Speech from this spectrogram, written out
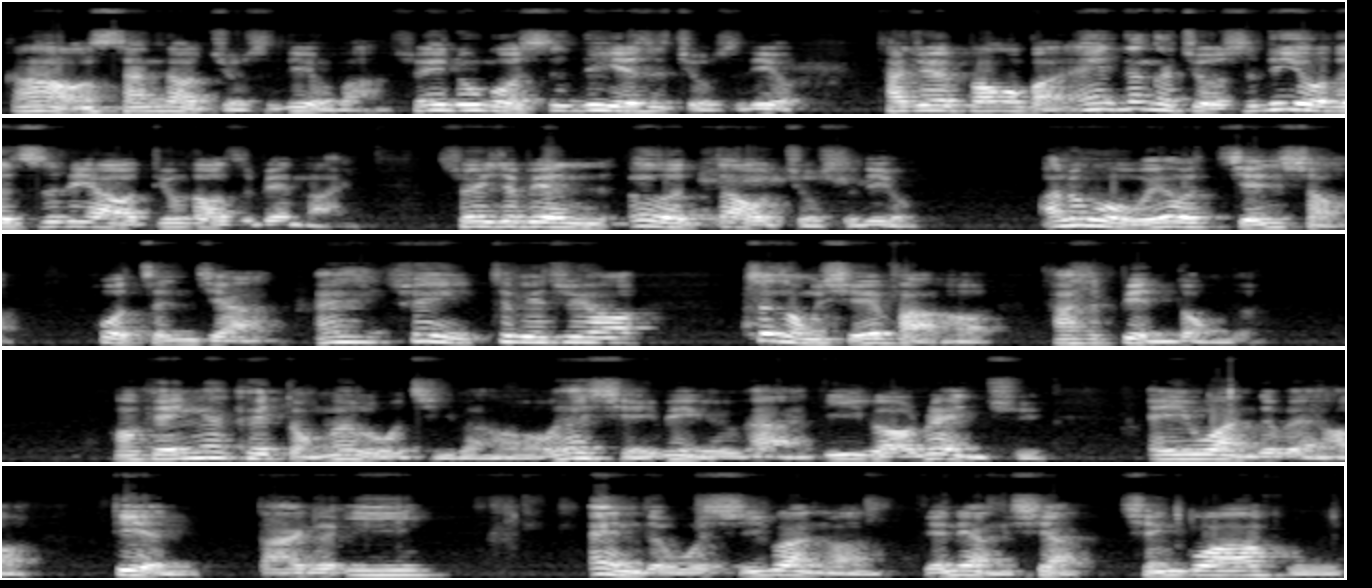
刚好三到九十六吧，所以如果是列是九十六，它就会帮我把哎那个九十六的资料丢到这边来，所以就变二到九十六啊。如果我要减少或增加，哎，所以特别注意哦。这种写法哈，它是变动的，OK，应该可以懂那逻辑吧？哈，我再写一遍给你看。第一个 range A one 对不对？哈，点打一个一，end 我习惯什么？点两下，前刮弧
